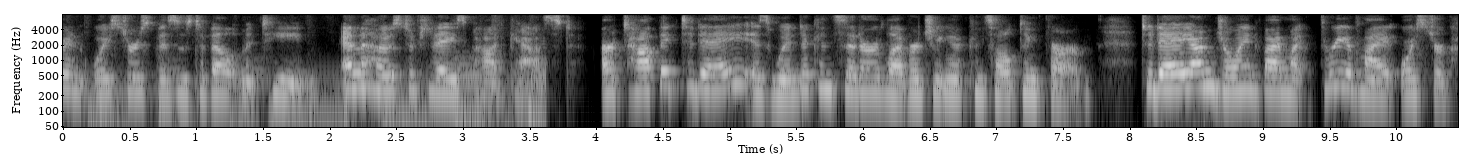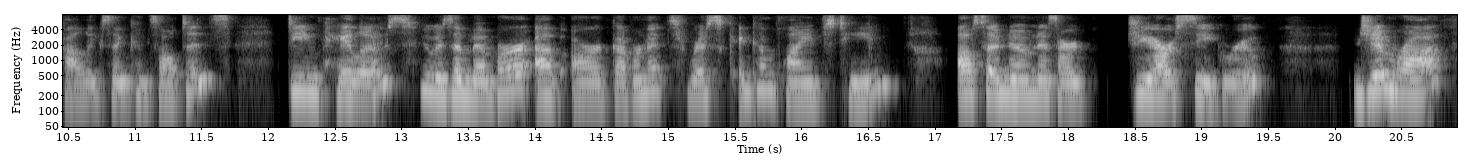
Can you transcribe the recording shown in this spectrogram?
in Oyster's Business Development Team and the host of today's podcast. Our topic today is when to consider leveraging a consulting firm. Today, I'm joined by my, three of my Oyster colleagues and consultants Dean Palos, who is a member of our Governance, Risk, and Compliance team, also known as our GRC group, Jim Roth,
